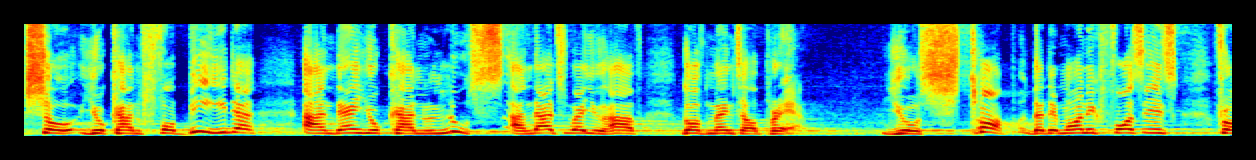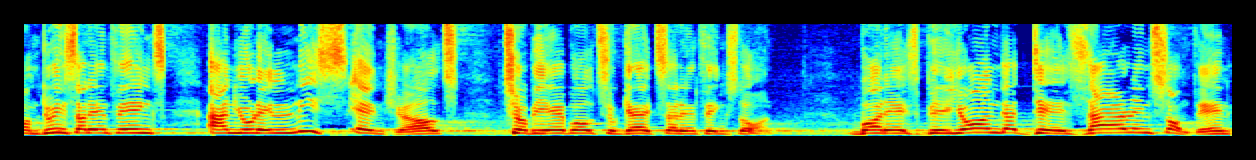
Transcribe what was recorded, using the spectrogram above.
So you can forbid and then you can loose, and that's where you have governmental prayer. You stop the demonic forces from doing certain things and you release angels to be able to get certain things done. But it's beyond desiring something,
